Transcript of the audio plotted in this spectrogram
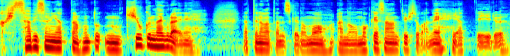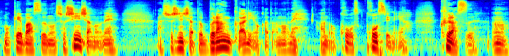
久々にやったの、本当もう記憶ないぐらいね、やってなかったんですけども、あの、モケさんっていう人がね、やっている、モケバスの初心者のね、初心者とブランクありの方のね、あの、コース、ねや、クラス、うん、が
